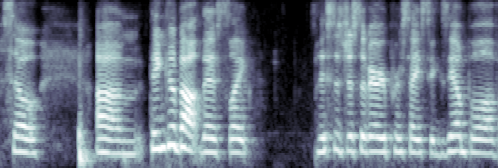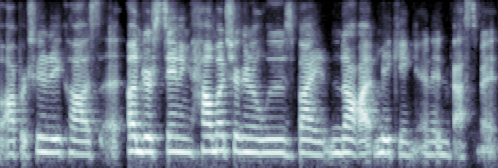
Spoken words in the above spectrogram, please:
so um, think about this like this is just a very precise example of opportunity cost uh, understanding how much you're going to lose by not making an investment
